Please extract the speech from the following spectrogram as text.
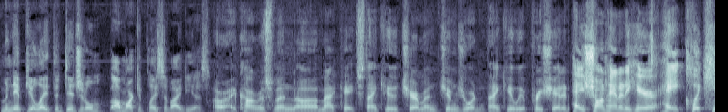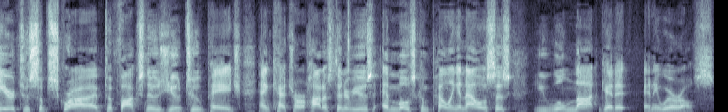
manipulate the digital uh, marketplace of ideas. All right, Congressman uh, Matt Gaetz, thank you. Chairman Jim Jordan, thank you. We appreciate it. Hey, Sean Hannity here. Hey, click here to subscribe to Fox News YouTube page and catch our hottest interviews and most compelling analysis. You will not get it anywhere else.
